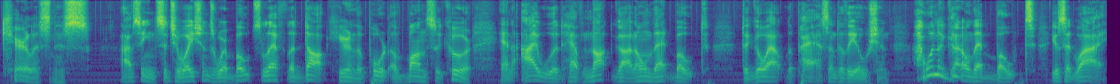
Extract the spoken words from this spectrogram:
carelessness I've seen situations where boats left the dock here in the port of Bon Secour, and I would have not got on that boat to go out the pass into the ocean. I wouldn't have got on that boat. You said, why?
